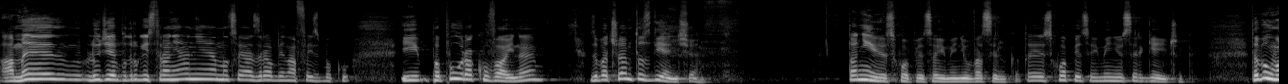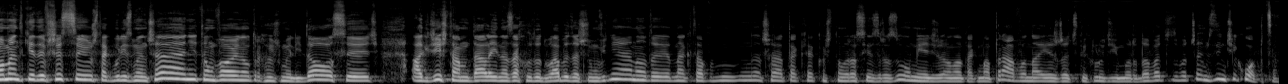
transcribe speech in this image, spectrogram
A my, ludzie po drugiej stronie, a nie, no co ja zrobię na Facebooku. I po pół roku wojny zobaczyłem to zdjęcie. To nie jest chłopiec o imieniu Wasylko, to jest chłopiec o imieniu Sergiejczyk. To był moment, kiedy wszyscy już tak byli zmęczeni tą wojną, trochę już mieli dosyć, a gdzieś tam dalej na zachód od Łaby zaczęli mówić, nie, no to jednak ta, no, trzeba tak jakoś tą Rosję zrozumieć, że ona tak ma prawo najeżdżać tych ludzi i mordować. Zobaczyłem zdjęcie chłopca.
